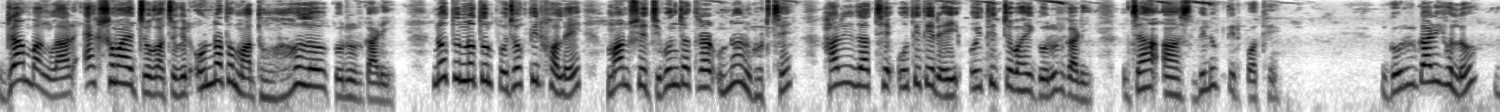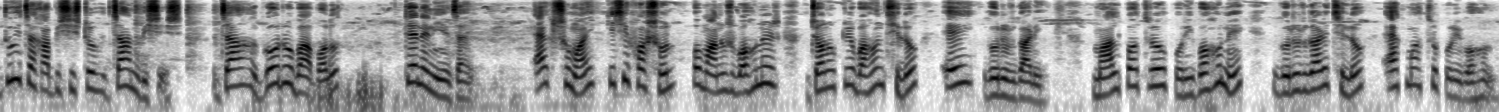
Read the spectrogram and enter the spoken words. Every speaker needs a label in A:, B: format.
A: গ্রাম বাংলার এক একসময়ের যোগাযোগের অন্যতম মাধ্যম হল গরুর গাড়ি। নতুন নতুন প্রযুক্তির ফলে মানুষের জীবনযাত্রার উন্নয়ন ঘটছে, হারিয়ে যাচ্ছে অতীতের এই ঐতিহ্যবাহী গরুর গাড়ি, যা আজ বিলুপ্তির পথে। গরুর গাড়ি হলো দুই চাকা বিশিষ্ট যান বিশেষ, যা গরু বা বলদ টেনে নিয়ে যায়। এক সময় কৃষি ফসল ও মানুষ বহনের জনপ্রিয় বাহন ছিল এই গরুর গাড়ি। মালপত্র পরিবহনে গরুর গাড়ি ছিল একমাত্র পরিবহন।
